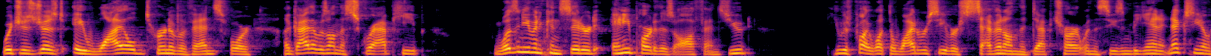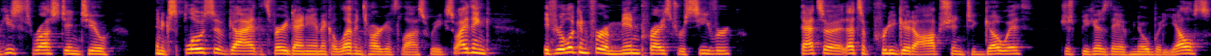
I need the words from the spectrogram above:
which is just a wild turn of events for a guy that was on the scrap heap, wasn't even considered any part of this offense. You he was probably what the wide receiver seven on the depth chart when the season began. And next, you know, he's thrust into an explosive guy that's very dynamic, 11 targets last week. So I think if you're looking for a min priced receiver, that's a that's a pretty good option to go with just because they have nobody else.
